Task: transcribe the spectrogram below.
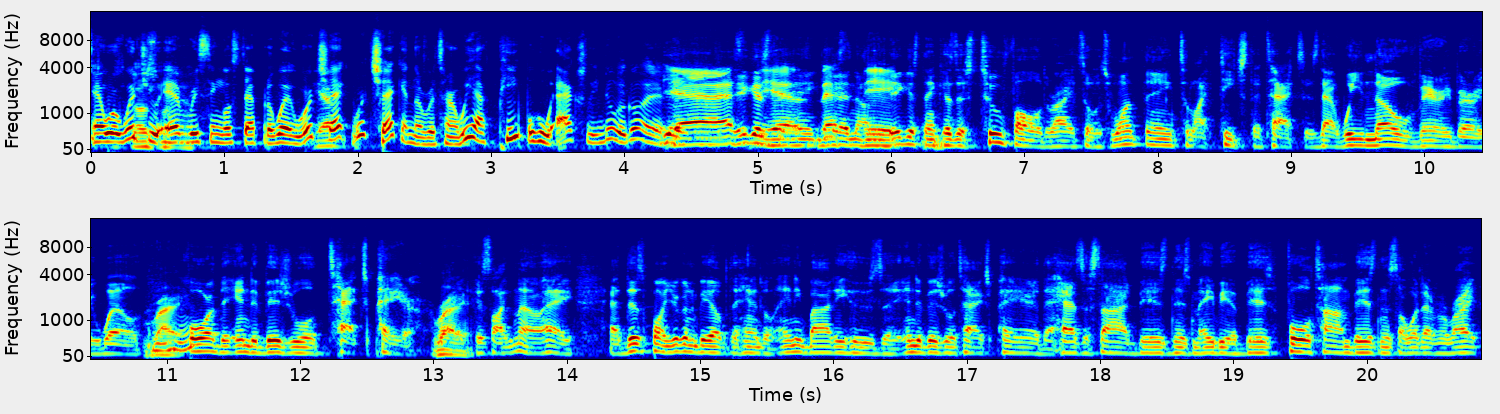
And we're with Goes you with every single step of the way. We're Yeah. check we're checking the return. We have people who actually do it. Go ahead. Yeah, the that's, biggest yeah, thing, that's yeah, no, the biggest thing because it's twofold, right? So it's one thing to like teach the taxes that we know very, very well, Right. For the individual taxpayer, Right. It's like, no, hey, at this point, you're going to be able to handle anybody who's an individual taxpayer that has a side business, maybe a biz- full time business or whatever, right?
